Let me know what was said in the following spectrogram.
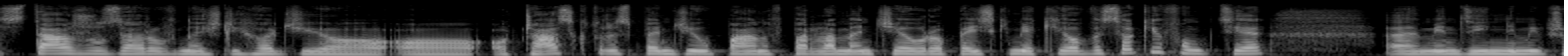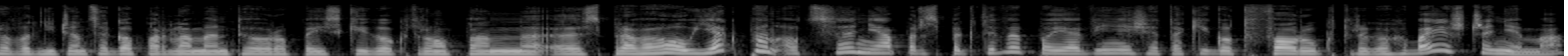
stażu, zarówno jeśli chodzi o, o, o czas, który spędził Pan w Parlamencie Europejskim, jak i o wysokie funkcje między innymi przewodniczącego Parlamentu Europejskiego, którą pan e, sprawował. Jak pan ocenia perspektywę pojawienia się takiego tworu, którego chyba jeszcze nie ma,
